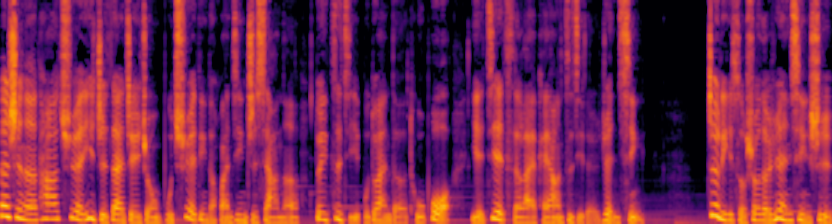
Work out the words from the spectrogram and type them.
但是呢，他却一直在这种不确定的环境之下呢，对自己不断的突破，也借此来培养自己的韧性。这里所说的韧性是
